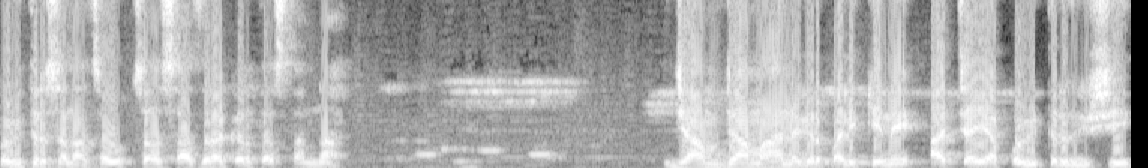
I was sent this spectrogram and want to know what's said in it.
पवित्र सणाचा उत्साह साजरा करत असताना ज्या ज्या महानगरपालिकेने आजच्या या पवित्र दिवशी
